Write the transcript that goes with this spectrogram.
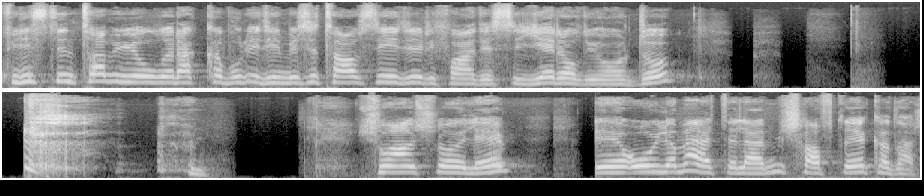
Filistin tam üye olarak kabul edilmesi tavsiye edilir ifadesi yer alıyordu. Şu an şöyle e, oylama ertelenmiş haftaya kadar.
